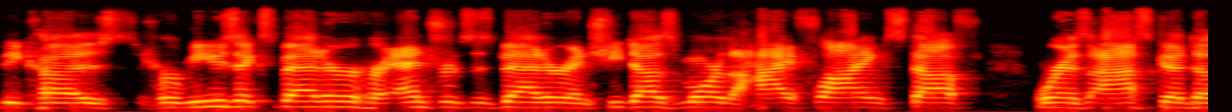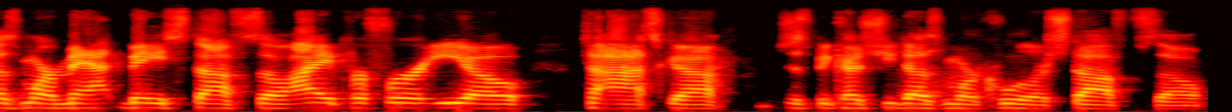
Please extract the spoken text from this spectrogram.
because her music's better, her entrance is better, and she does more of the high flying stuff, whereas Asuka does more mat based stuff. So I prefer Io to Asuka just because she does more cooler stuff. So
